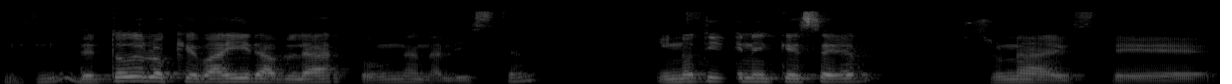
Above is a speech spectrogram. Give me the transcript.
de todo lo que va a ir a hablar con un analista y no tienen que ser pues, una, este,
